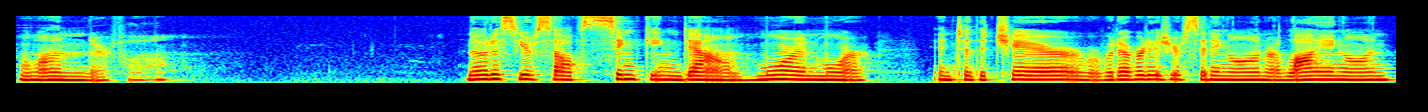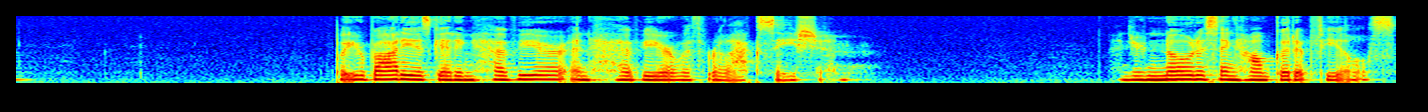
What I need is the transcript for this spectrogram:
Wonderful. Notice yourself sinking down more and more into the chair or whatever it is you're sitting on or lying on. But your body is getting heavier and heavier with relaxation. And you're noticing how good it feels.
